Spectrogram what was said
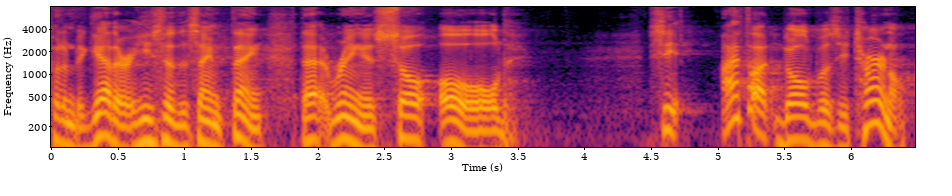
put them together. He said the same thing. That ring is so old. See, I thought gold was eternal.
